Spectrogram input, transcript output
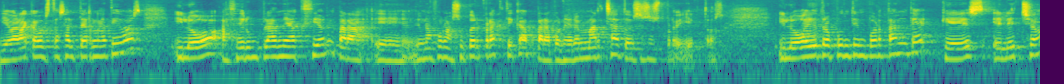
llevar a cabo estas alternativas y luego hacer un plan de acción para, eh, de una forma súper práctica para poner en marcha todos esos proyectos. Y luego hay otro punto importante que es el hecho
